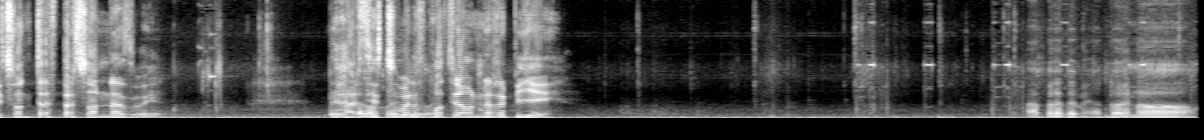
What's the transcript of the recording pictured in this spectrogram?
Y son tres personas, güey. Está ver si güey les ti, puedo tirar un RPG. Ah, espérate, mira. Todavía no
